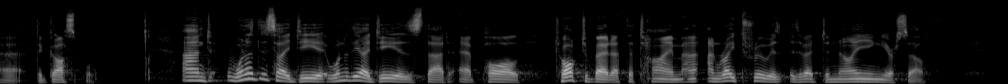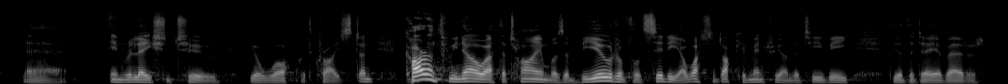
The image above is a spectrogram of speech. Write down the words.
uh, the gospel. And one of this idea, one of the ideas that uh, Paul talked about at the time, and, and right through, is, is, about denying yourself uh, in relation to your walk with Christ. And Corinth, we know at the time, was a beautiful city. I watched a documentary on the TV the other day about it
